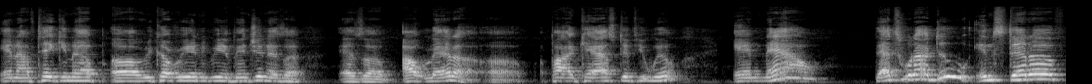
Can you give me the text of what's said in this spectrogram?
and I've taken up uh, recovery and reinvention as a as a outlet a, a, a podcast if you will and now that's what I do instead of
